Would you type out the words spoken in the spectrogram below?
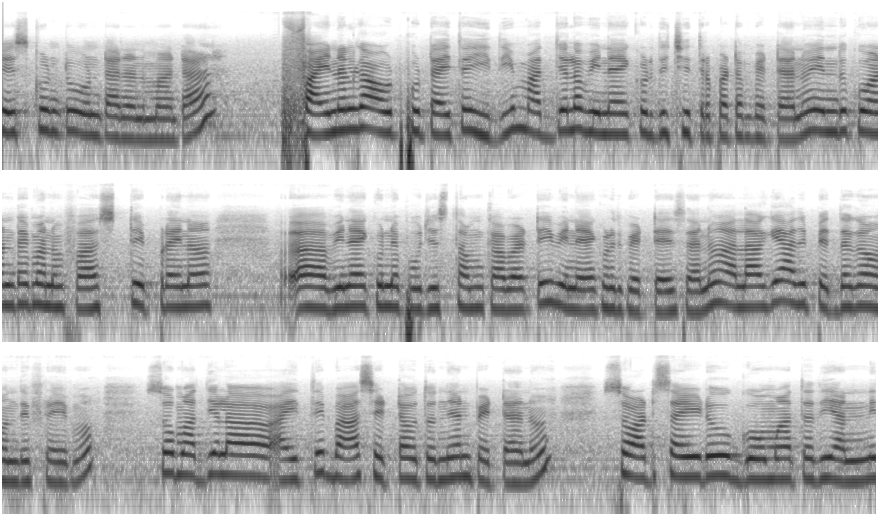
చేసుకుంటూ ఉంటానన్నమాట. ఫైనల్గా అవుట్పుట్ అయితే ఇది. మధ్యలో వినాయకుడిది చిత్రపటం పెట్టాను. ఎందుకు అంటే మనం ఫస్ట్ ఎప్పుడైనా వినాయకుడిని పూజిస్తాం కాబట్టి వినాయకుడిది పెట్టేశాను. అలాగే అది పెద్దగా ఉంది ఫ్రేమ్. సో మధ్యలో అయితే బాగా సెట్ అవుతుంది అని పెట్టాను. సో అటు సైడు గోమాతది అన్ని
